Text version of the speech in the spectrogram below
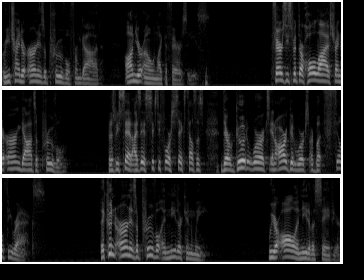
Or are you trying to earn His approval from God? on your own like the Pharisees. The Pharisees spent their whole lives trying to earn God's approval. But as we said, Isaiah 64 6 tells us their good works and our good works are but filthy rags. They couldn't earn his approval, and neither can we. We are all in need of a Savior.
